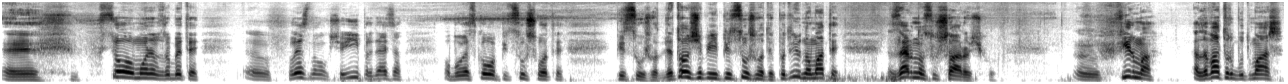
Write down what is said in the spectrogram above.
Е, З цього можемо зробити е, висновок, що її прийдеться обов'язково підсушувати. підсушувати. Для того, щоб її підсушувати, потрібно мати зерносушарочку. Е, Фірма Елеватор Бутмаш,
